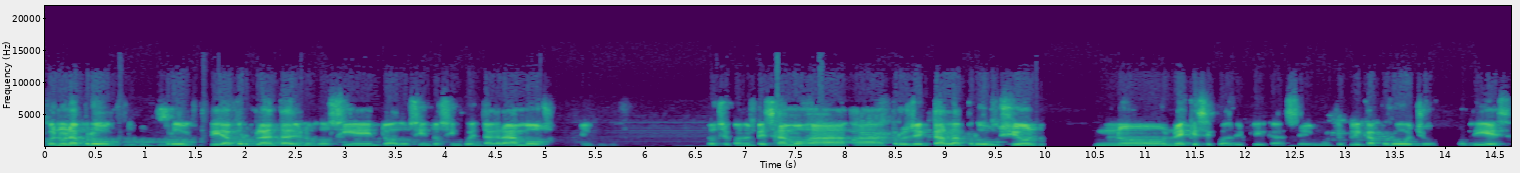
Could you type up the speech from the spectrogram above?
con una productividad por planta de unos 200 a 250 gramos. Entonces, cuando empezamos a, proyectar la producción, no, no, es que se cuadriplica, se multiplica por 8, por 10.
